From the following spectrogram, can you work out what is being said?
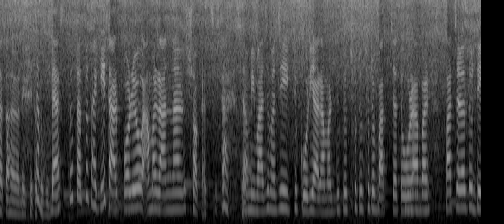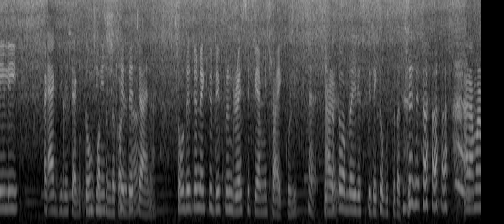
থাকা হয় অনেক সেটা তো ব্যস্ততা তো থাকেই তারপরেও আমার রান্নার শখ আছে। আচ্ছা। আমি মাঝে মাঝে একটু করি আর আমার দুটো ছোট ছোট বাচ্চা তো ওরা আবার বাচ্চারা তো ডেইলি এক জিনিস একদম পছন্দ করে খেতে চায় না। তো ওদের জন্য একটু ডিফারেন্ট রেসিপি আমি ট্রাই করি। হ্যাঁ সেটা তো আমরা এই রেসিপি দেখেও বুঝতে পারছি। আর আমার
